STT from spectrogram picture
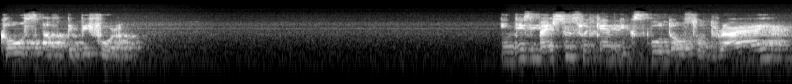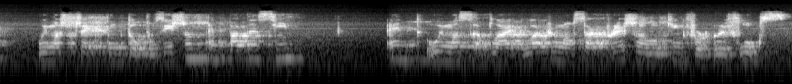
cause of epiphora. In these patients, we can exclude also dry. We must check punctal position and patency. And we must apply lacrimal sac pressure looking for reflux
